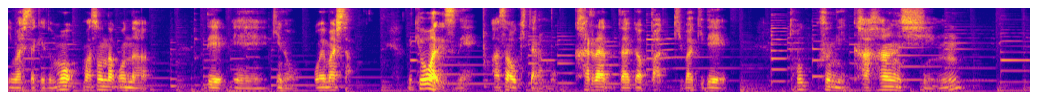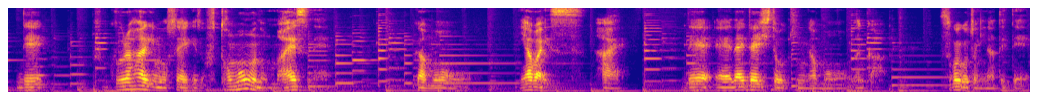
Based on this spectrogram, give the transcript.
いましたけども、まあそんなこんなで、えー、昨日終えました。今日はですね、朝起きたらもう体がバッキバキで、特に下半身で、ふくらはぎもそうやけど、太ももの前ですね。がもう、やばいです。はい。で、えー、大腿四頭筋がもう、なんか、すごいことになってて、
